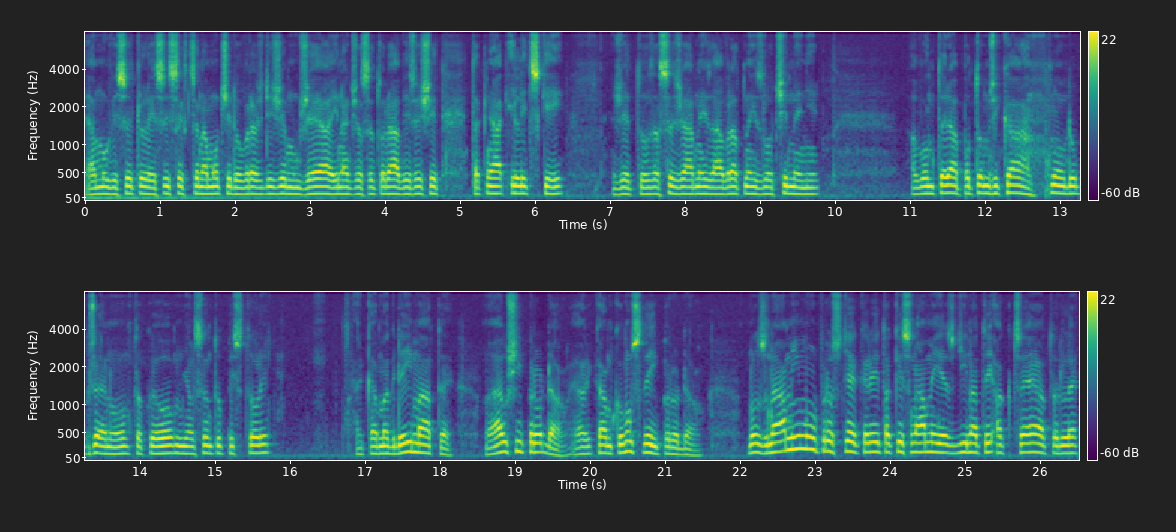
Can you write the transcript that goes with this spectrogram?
Já mu vysvětlil, jestli se chce namočit do vraždy, že může a jinak, že se to dá vyřešit tak nějak i lidsky, že to zase žádný závratný zločin není. A on teda potom říká, no dobře, no, tak jo, měl jsem tu pistoli. A říkám, a kde ji máte? No já už ji prodal. Já říkám, komu jste ji prodal? No známýmu prostě, který taky s námi jezdí na ty akce a tohle.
